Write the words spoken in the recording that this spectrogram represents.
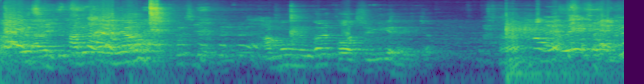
다이어트 살을 빼면 안 먹는 걸 더 즐기게 되겠죠. 아, 왜?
